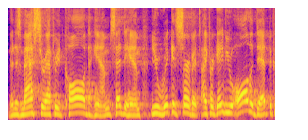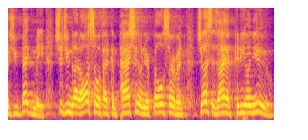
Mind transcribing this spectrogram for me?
Then his master, after he'd called him, said to him, You wicked servant, I forgave you all the debt because you begged me. Should you not also have had compassion on your fellow servant, just as I had pity on you?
